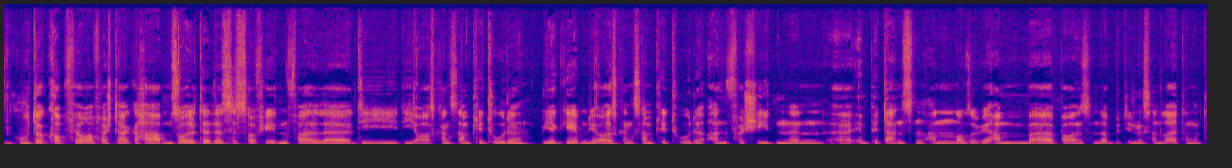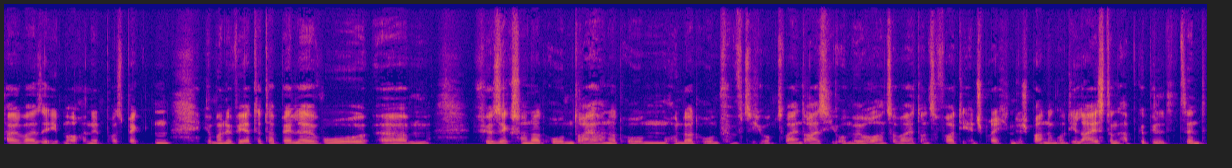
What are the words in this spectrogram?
ein guter Kopfhörerverstärker haben sollte, das ist auf jeden Fall äh, die, die Ausgangsamplitude. Wir geben die Ausgangsamplitude an verschiedenen äh, Impedanzen an. Also wir haben äh, bei uns in der Bedienungsanleitung und teilweise eben auch in den Prospekten immer eine Wertetabelle, wo ähm, für 600 Ohm, 300 Ohm, 100 Ohm, 50 Ohm, 32 Ohm Hörer und so weiter und so fort die entsprechende Spannung und die Leistung abgebildet sind.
